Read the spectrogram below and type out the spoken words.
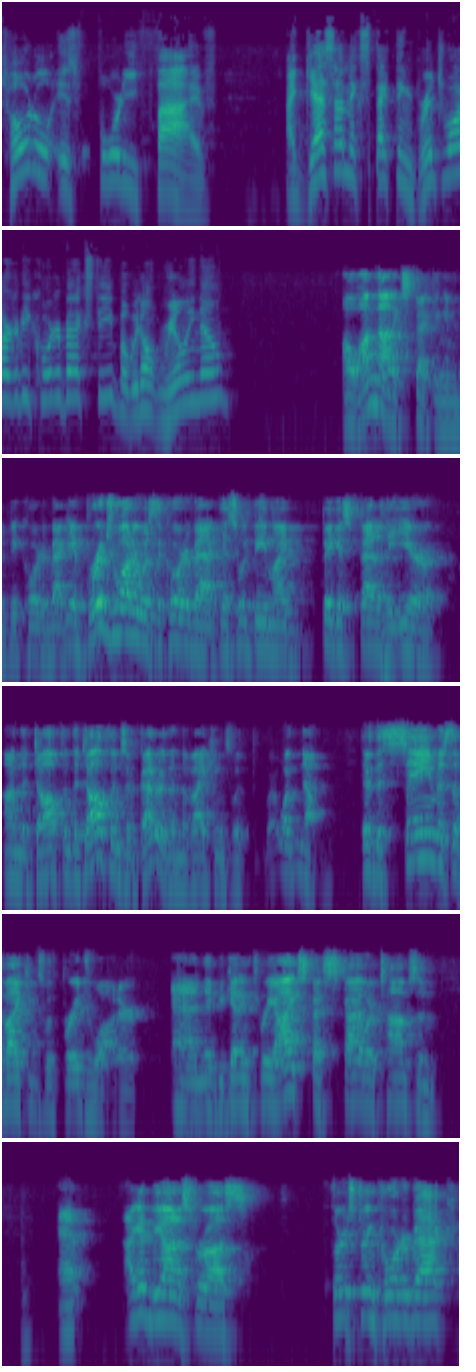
Total is 45. I guess I'm expecting Bridgewater to be quarterback, Steve, but we don't really know. Oh, I'm not expecting him to be quarterback. If Bridgewater was the quarterback, this would be my biggest bet of the year on the Dolphins. The Dolphins are better than the Vikings with, well, no, they're the same as the Vikings with Bridgewater, and they'd be getting three. I expect Skylar Thompson. And I got to be honest for us, third string quarterback,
